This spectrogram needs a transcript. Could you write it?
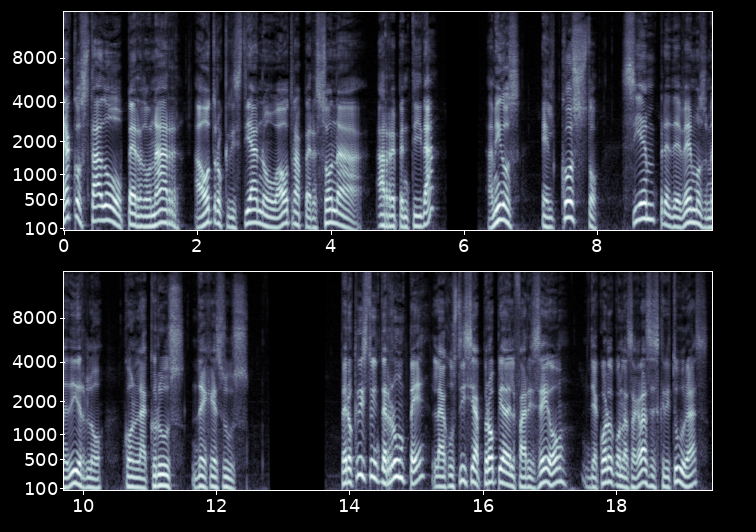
¿Te ha costado perdonar a otro cristiano o a otra persona arrepentida? Amigos, el costo siempre debemos medirlo con la cruz de Jesús. Pero Cristo interrumpe la justicia propia del fariseo, de acuerdo con las Sagradas Escrituras,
